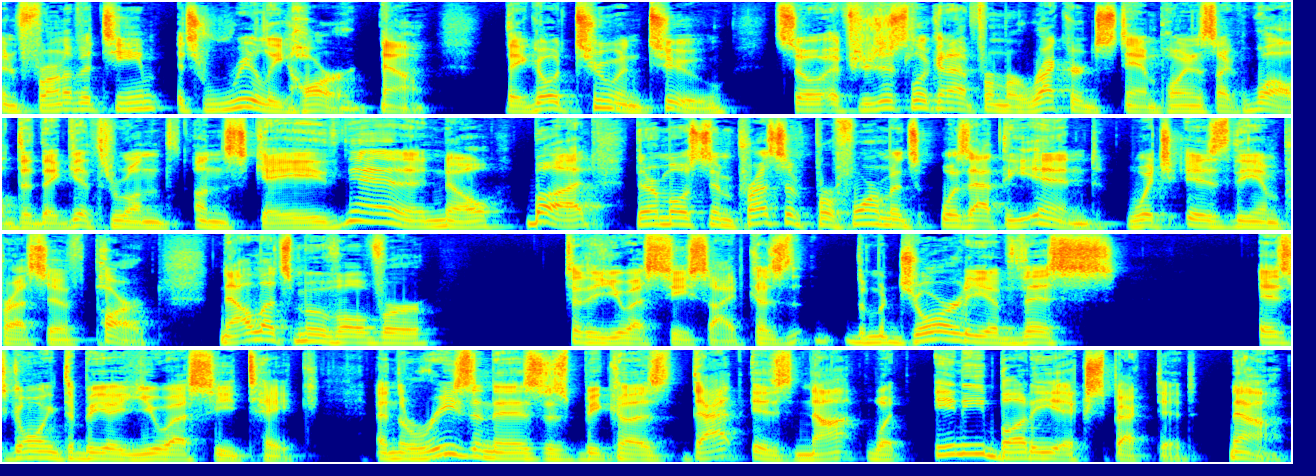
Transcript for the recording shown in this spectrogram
in front of a team, it's really hard. Now, they go two and two. So if you're just looking at from a record standpoint, it's like, well, did they get through un- unscathed? Yeah, no. But their most impressive performance was at the end, which is the impressive part. Now let's move over to the USC side because the majority of this is going to be a USC take. And the reason is is because that is not what anybody expected. Now,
